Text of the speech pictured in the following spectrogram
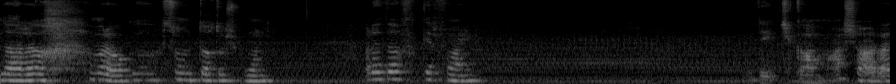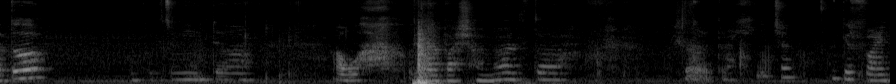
Dar, mă rog, sunt totuși buni. Arată chiar fain. Deci cam așa arată. Încălțămintea. Au o talpă așa înaltă. Și arată aici. Chiar fain.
